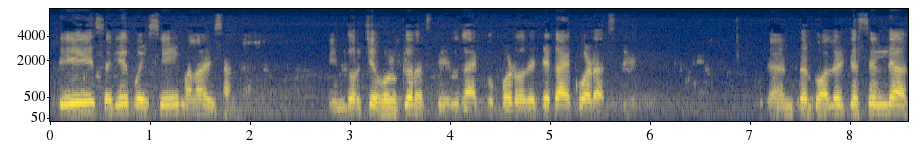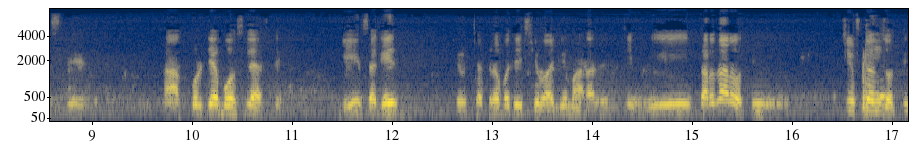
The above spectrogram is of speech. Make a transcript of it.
ते सगळे पैसे मला सांगा. इंदोरचे होळकर असतील गायक बडोद्याचे गायकवाड असतील त्यानंतर ग्वाल्हेरचे शिंदे असतील नागपूरचे भोसले असतील ही सगळी छत्रपती शिवाजी महाराजांची ही सरदार होती चिफ्टन्स होती.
